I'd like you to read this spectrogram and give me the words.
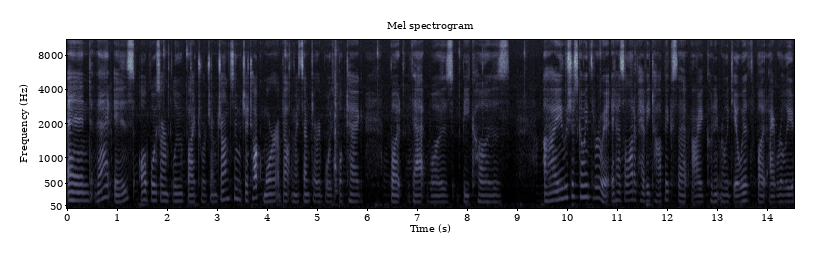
And that is All Boys Aren't Blue by George M. Johnson, which I talk more about in my Cemetery Boys book tag. but that was because I was just going through it. It has a lot of heavy topics that I couldn't really deal with, but I really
